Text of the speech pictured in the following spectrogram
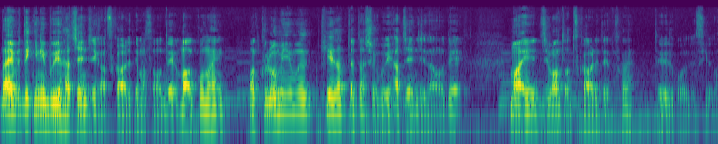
内部的に V8 エンジンが使われてますので、まあ、この辺、まあ、Chromium 系だったら確か V8 エンジンなので、まあ、エッジマートは使われてるんですかね。というところですけど。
